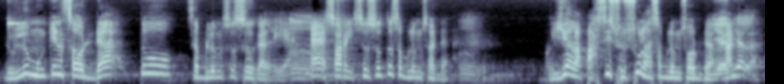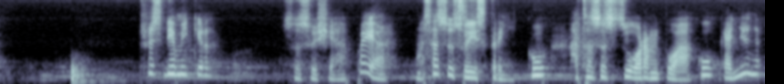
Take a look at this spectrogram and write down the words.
Dulu mungkin soda tuh sebelum susu kali ya. Hmm. Eh sorry, susu tuh sebelum soda. Oh iyalah pasti susu lah sebelum soda Iya kan. iyalah. Terus dia mikir, susu siapa ya? Masa susu istriku atau susu orang tuaku? Kayaknya nggak.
